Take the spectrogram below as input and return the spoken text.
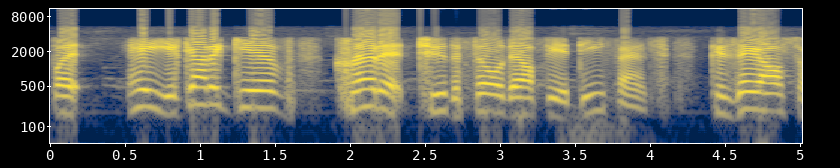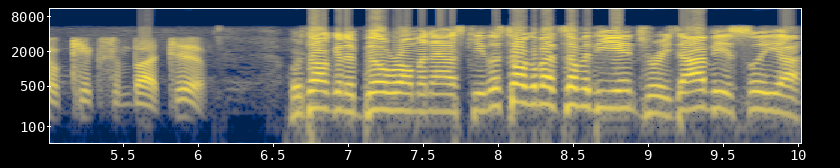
but hey, you got to give credit to the Philadelphia defense because they also kicked some butt too. We're talking to Bill Romanowski. Let's talk about some of the injuries. Obviously, uh,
